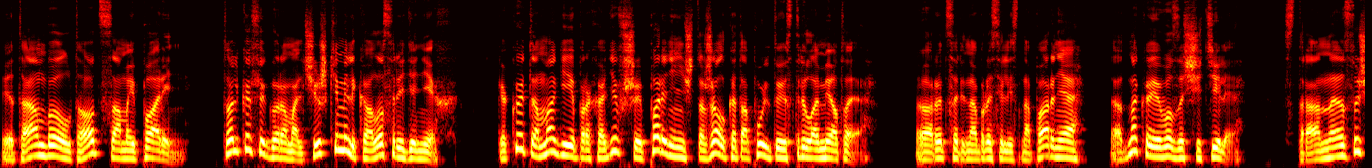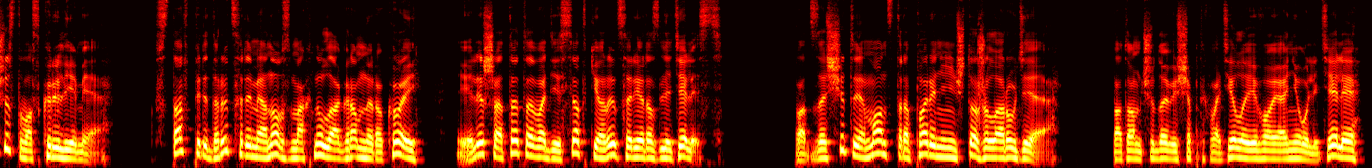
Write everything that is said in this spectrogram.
И там был тот самый парень. Только фигура мальчишки мелькала среди них. Какой-то магией проходивший парень уничтожал катапульты и стрелометы. Рыцари набросились на парня, однако его защитили. Странное существо с крыльями. Встав перед рыцарями, оно взмахнуло огромной рукой, и лишь от этого десятки рыцарей разлетелись. Под защитой монстра парень уничтожил орудие. Потом чудовище подхватило его, и они улетели,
